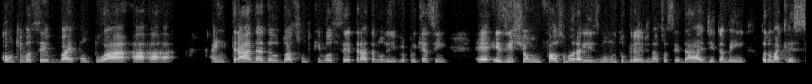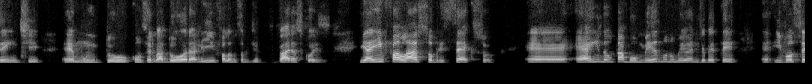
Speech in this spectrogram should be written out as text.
como que você vai pontuar a, a, a entrada do, do assunto que você trata no livro? Porque, assim, é, existe um falso moralismo muito grande na sociedade e também toda uma crescente é, muito conservadora ali, falando sobre várias coisas. E aí falar sobre sexo é, é ainda um tabu, mesmo no meio LGBT. É, e você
